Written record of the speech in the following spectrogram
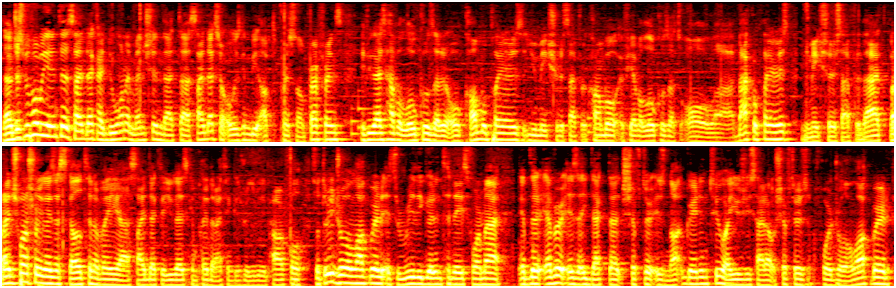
Now, just before we get into the side deck, I do want to mention that uh, side decks are always going to be up to personal preference. If you guys have a locals that are all combo players, you make sure to side for combo. If you have a locals that's all uh, backrow players, you make sure to side for that. But I just want to show you guys a skeleton of a uh, side deck that you guys can play that I think is really, really powerful. So three Droll and Lockbird, it's really good in today's format. If there ever is a deck that Shifter is not great into, I usually side out Shifters for Droll and Lockbird.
